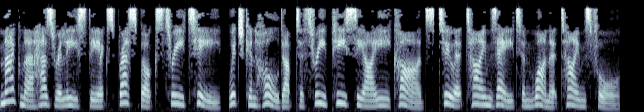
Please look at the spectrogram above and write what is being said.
Magma has released the ExpressBox 3T, which can hold up to three PCIe cards 2 at times 8 and 1 at times 4.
